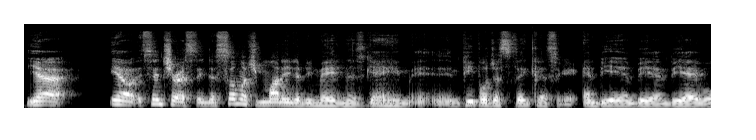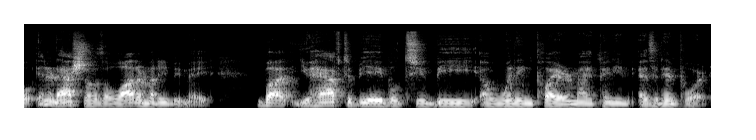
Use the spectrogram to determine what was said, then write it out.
Yeah, you know, it's interesting. There's so much money to be made in this game, and people just think it's NBA, NBA, NBA. Well, international is a lot of money to be made but you have to be able to be a winning player, in my opinion, as an import.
